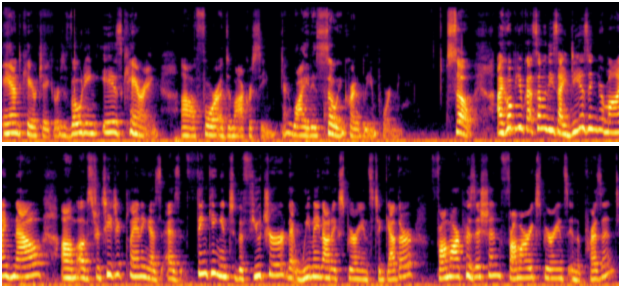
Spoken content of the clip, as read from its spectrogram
and caretakers. Voting is caring uh, for a democracy and why it is so incredibly important. So I hope you've got some of these ideas in your mind now um, of strategic planning as, as thinking into the future that we may not experience together from our position, from our experience in the present,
